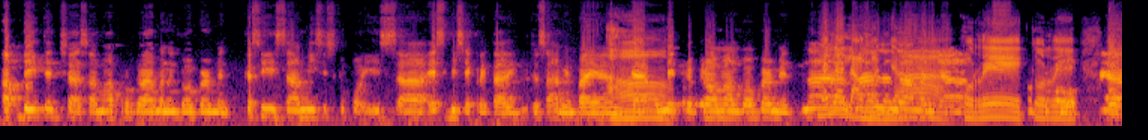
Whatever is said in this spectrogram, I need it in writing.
updated siya sa mga programa ng government. Kasi sa misis ko po is ah, SB secretary dito sa aming bayan. Ah. Kaya kung may programa ang government na Nalalaman niya. nalalaman niya. Correct, Opo. correct. Kaya,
